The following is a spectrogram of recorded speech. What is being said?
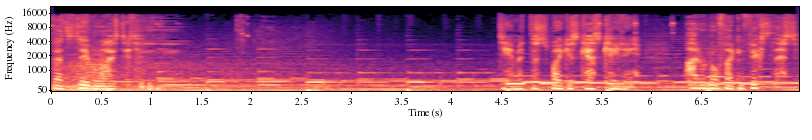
That stabilized it. Damn it, the spike is cascading. I don't know if I can fix this.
